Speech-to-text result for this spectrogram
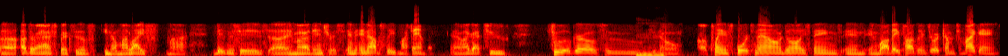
uh, other aspects of you know my life, my businesses uh, and my other interests, and and obviously my family. You know, I got two two little girls who you know are playing sports now and doing all these things, and and while they probably enjoy coming to my games,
